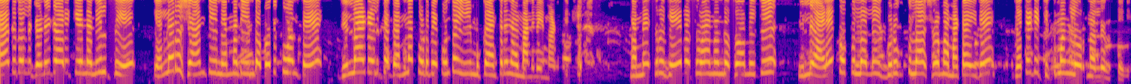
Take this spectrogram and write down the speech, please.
ಭಾಗದಲ್ಲಿ ಗಣಿಗಾರಿಕೆಯನ್ನು ನಿಲ್ಲಿಸಿ ಎಲ್ಲರೂ ಶಾಂತಿ, ನೆಮ್ಮದಿಯಿಂದ ಬದುಕುವಂತೆ ಜಿಲ್ಲಾಡಳಿತ ಗಮನ ಕೊಡಬೇಕು ಅಂತ ಈ ಮುಖಾಂತರ ನಾವು ಮನವಿ ಮಾಡ್ತೀವಿ. ನಮ್ಮ ಹೆಸರು ಜಯಬಸವಾನಂದ ಸ್ವಾಮೀಜಿ. ಇಲ್ಲಿ ಹಳೆಕೊಪ್ಪಲಲ್ಲಿ ಗುರುಕುಲಾಶ್ರಮ ಮಠ ಇದೆ. ಜೊತೆಗೆ ಚಿಕ್ಕಮಂಗ್ಳೂರಿನಲ್ಲಿ ಇರ್ತೀವಿ.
